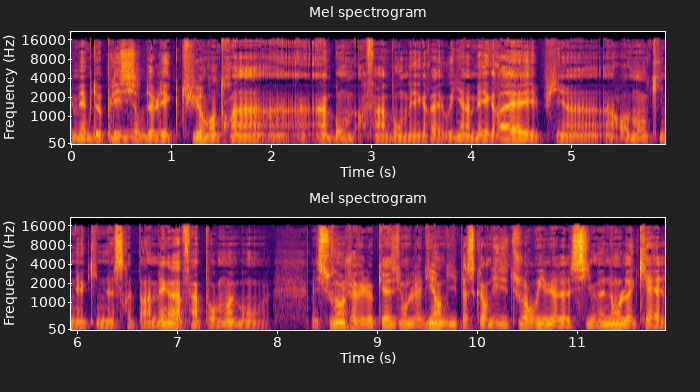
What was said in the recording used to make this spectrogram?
et même de plaisir de lecture entre un, un, un, bon, enfin un bon Maigret, oui, un Maigret et puis un, un roman qui ne, qui ne serait pas un Maigret. Enfin, pour moi, bon, mais souvent, j'avais l'occasion de le dire, on dit, parce qu'on disait toujours, oui, le Simenon, lequel?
